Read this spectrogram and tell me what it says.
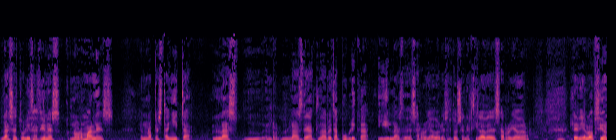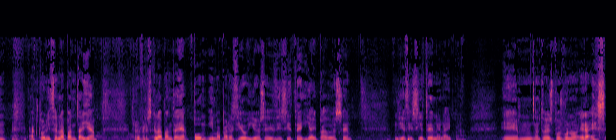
las actualizaciones normales, en una pestañita las, las de la beta pública y las de desarrolladores. Entonces elegí la de desarrollador, le di a la opción, actualicé la pantalla, refresqué la pantalla, pum, y me apareció iOS 17 y iPadOS 17 en el iPad. Em, entonces, pues bueno, era es,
